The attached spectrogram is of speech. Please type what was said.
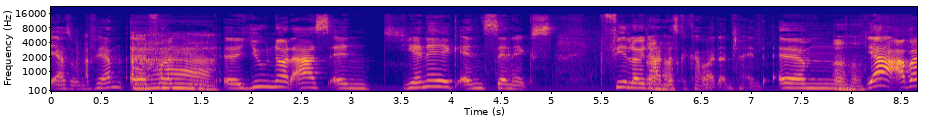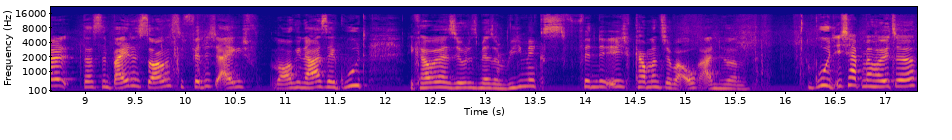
Ja, so ungefähr. Äh, Ah. Von äh, You Not Us and Yannick and Xenix. Viele Leute haben Aha. das gecovert anscheinend. Ähm, ja, aber das sind beide Songs, die finde ich eigentlich im Original sehr gut. Die Coverversion ist mehr so ein Remix, finde ich. Kann man sich aber auch anhören. Gut, ich habe mir heute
